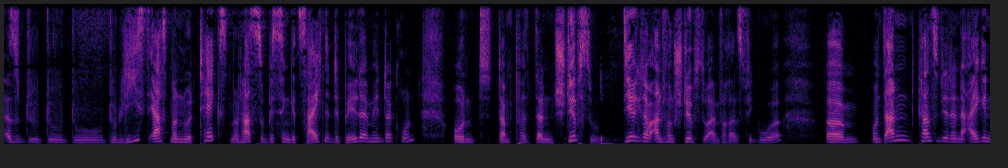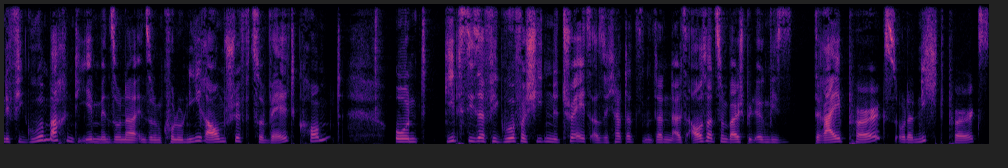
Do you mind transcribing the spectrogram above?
also du, du, du, du liest erstmal nur Text und hast so ein bisschen gezeichnete Bilder im Hintergrund und dann, dann stirbst du. Direkt am Anfang stirbst du einfach als Figur. Ähm, und dann kannst du dir deine eigene Figur machen, die eben in so einer, in so einem Kolonieraumschiff zur Welt kommt und gibst dieser Figur verschiedene Traits. Also ich hatte dann als Auswahl zum Beispiel irgendwie drei Perks oder Nicht-Perks,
